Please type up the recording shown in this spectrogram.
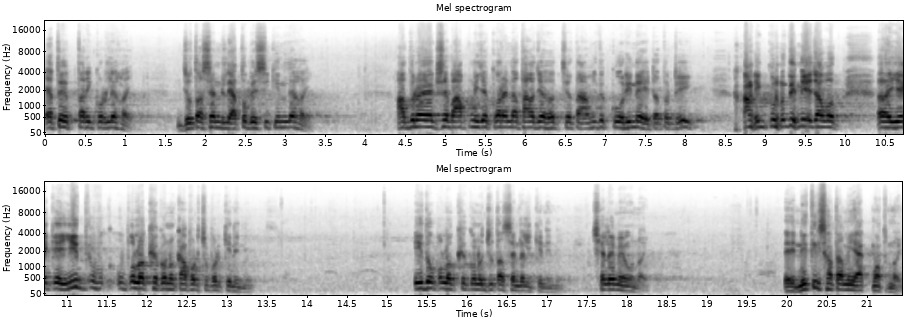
এত ইফতারি করলে হয় জুতা স্যান্ডেল এত বেশি কিনলে হয়। আব্দুর রাজাক সাহেব আপনি যে করেন না তাও যে হচ্ছে তা আমি তো করি না এটা তো ঠিক। আমি কোনোদিন যাবত আহ, ইয়েকে ঈদ উপলক্ষে কোনো কাপড় চোপড় কিনিনি। ঈদ উপলক্ষে কোনো জুতা, স্যান্ডেল কিনিনি। ছেলে মেয়েও নয়। এই নীতির সাথে আমি একমত নই।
